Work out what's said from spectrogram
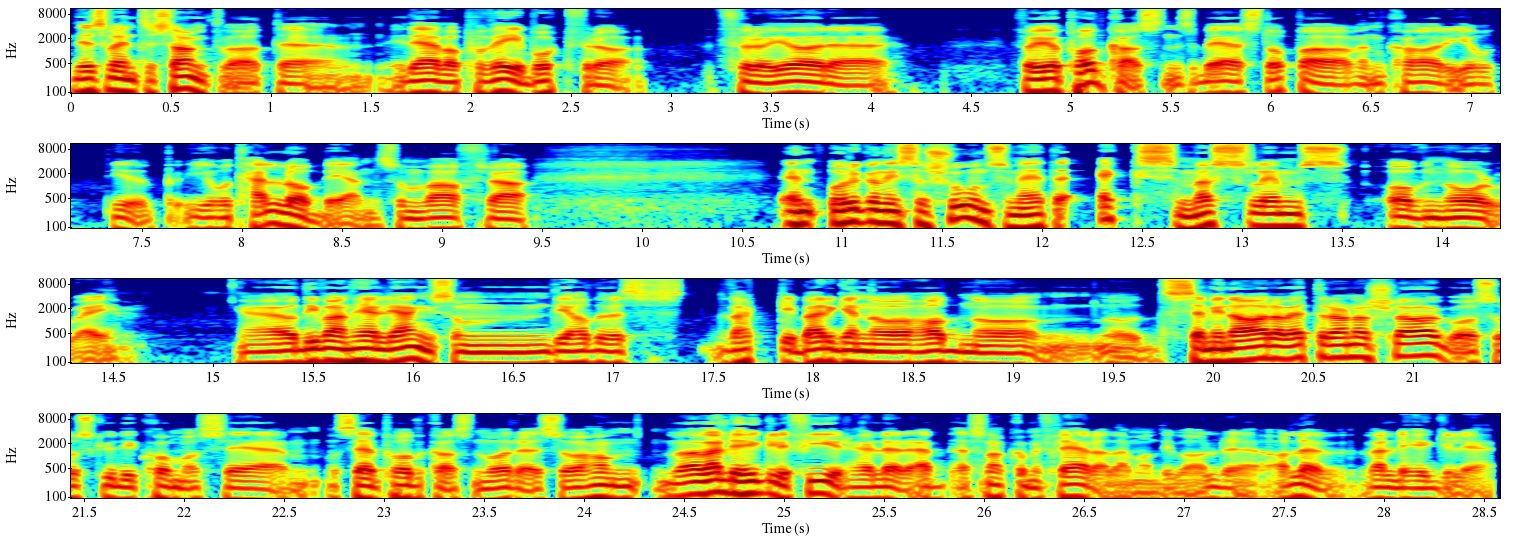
Det som var interessant, var at uh, idet jeg var på vei bort for å, for å gjøre for å gjøre podkasten, så ble jeg stoppa av en kar i, i, i hotellobbyen som var fra en organisasjon som heter Ex-Muslims of Norway. Uh, og De var en hel gjeng som de hadde vært i Bergen og hatt noe, noe seminar av et eller annet slag, og så skulle de komme og se, og se podkasten vår. Så han var en veldig hyggelig fyr. heller. jeg, jeg snakka med flere av dem, og de var alle, alle veldig hyggelige.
